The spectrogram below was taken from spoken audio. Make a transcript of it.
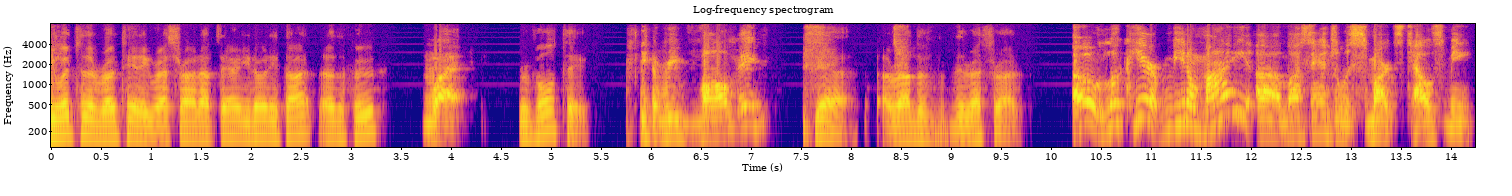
he went to the rotating restaurant up there. You know what he thought of the food? What? Revolting. Revolving? Yeah, around the the restaurant. Oh, look here. You know, my uh, Los Angeles Smarts tells me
